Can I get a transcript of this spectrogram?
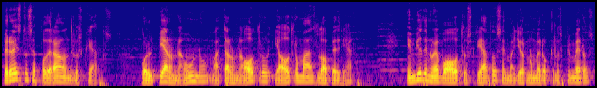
Pero estos se apoderaron de los criados, golpearon a uno, mataron a otro y a otro más lo apedrearon. Envió de nuevo a otros criados en mayor número que los primeros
